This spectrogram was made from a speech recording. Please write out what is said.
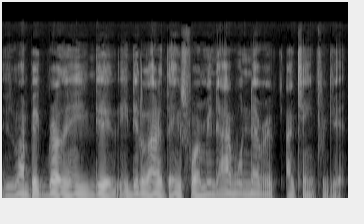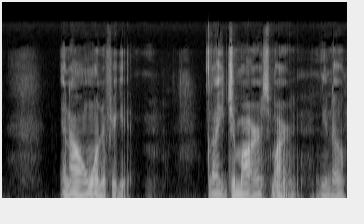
he's my big brother. And he did he did a lot of things for me that I will never, I can't forget, and I don't want to forget. Like Jamar Martin, you know,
